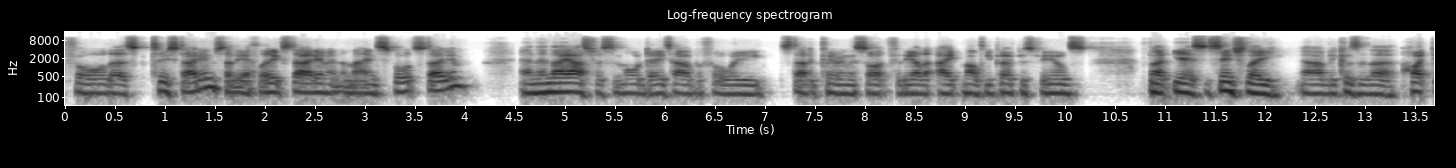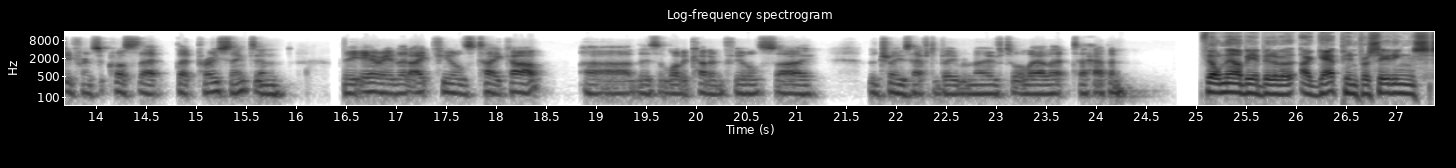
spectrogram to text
for the two stadiums, so the athletic stadium and the main sports stadium. And then they asked for some more detail before we started clearing the site for the other eight multi-purpose fields. But yes, essentially uh, because of the height difference across that that precinct and the area that eight fields take up, uh, there's a lot of cut and fields, so the trees have to be removed to allow that to happen. There'll now be a bit of a, a, gap in proceedings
